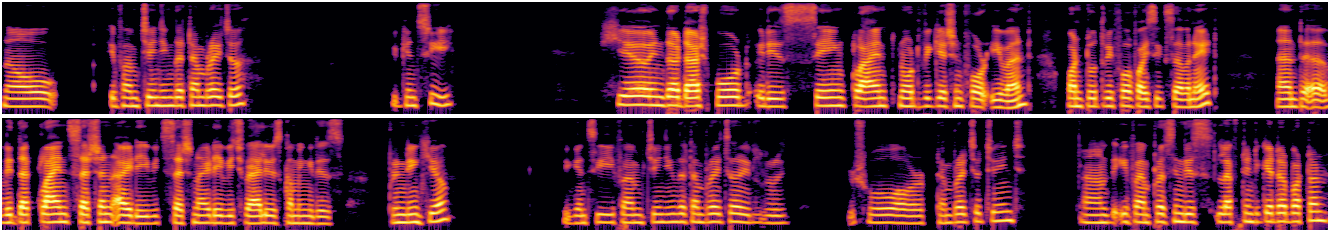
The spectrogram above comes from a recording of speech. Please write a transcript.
Now if I'm changing the temperature you can see here in the dashboard, it is saying client notification for event 12345678 and uh, with the client session ID, which session ID, which value is coming, it is printing here. You can see if I'm changing the temperature, it will show our temperature change. And if I'm pressing this left indicator button,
